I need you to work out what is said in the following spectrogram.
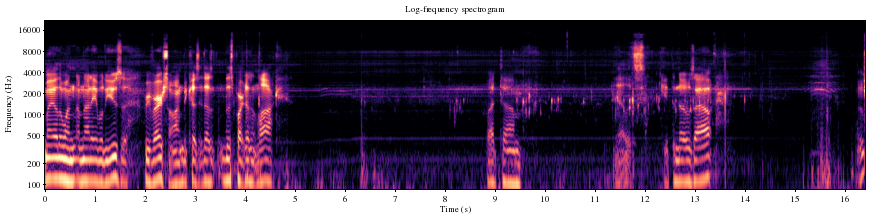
My other one I'm not able to use a reverse on because it doesn't this part doesn't lock. But um, yeah, let's get the nose out. Oop,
